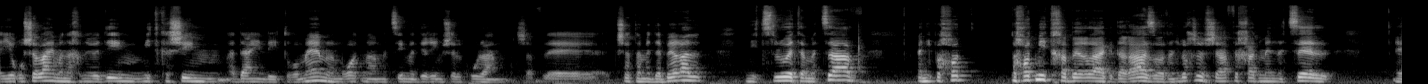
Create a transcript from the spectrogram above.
ירושלים, אנחנו יודעים, מתקשים עדיין להתרומם למרות מאמצים אדירים של כולם. עכשיו, כשאתה מדבר על ניצלו את המצב, אני פחות, פחות מתחבר להגדרה הזאת, אני לא חושב שאף אחד מנצל, אה,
